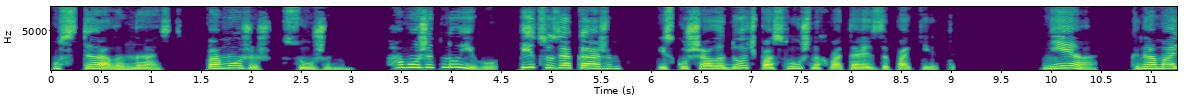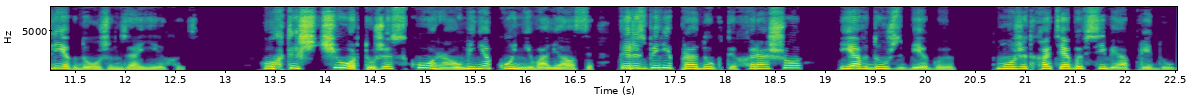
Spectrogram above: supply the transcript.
Устала, Настя. Поможешь с ужином? А может, ну его, пиццу закажем? Искушала дочь, послушно хватаясь за пакеты. Не, к нам Олег должен заехать. Ох ты ж черт, уже скоро, а у меня конь не валялся. Ты разбери продукты, хорошо? Я в душ сбегаю. Может, хотя бы в себя приду.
